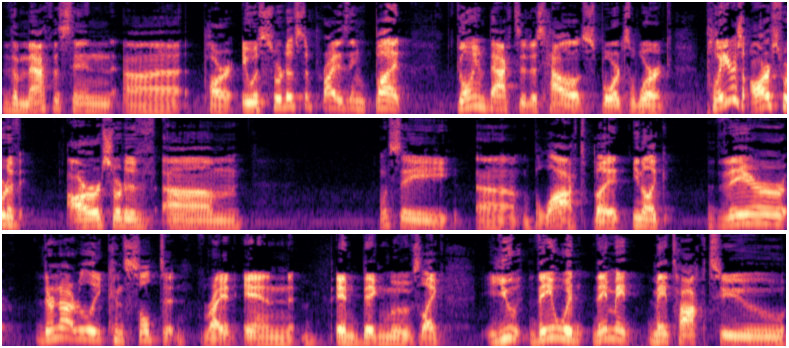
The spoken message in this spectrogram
the Matheson uh, part it was sort of surprising, but going back to just how sports work, players are sort of are sort of um, I won't say uh, blocked, but you know, like they're they're not really consulted, right? In in big moves, like you, they would they may may talk to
